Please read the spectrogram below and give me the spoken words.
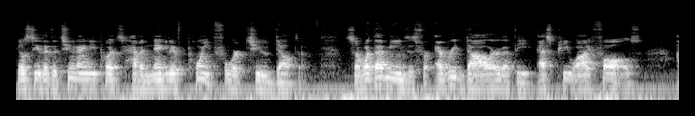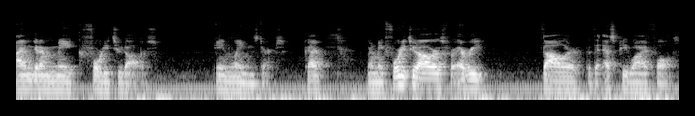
you'll see that the 290 puts have a negative 0.42 delta. So what that means is for every dollar that the SPY falls, I'm going to make $42 in layman's terms. Okay? I'm going to make $42 for every dollar that the SPY falls.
